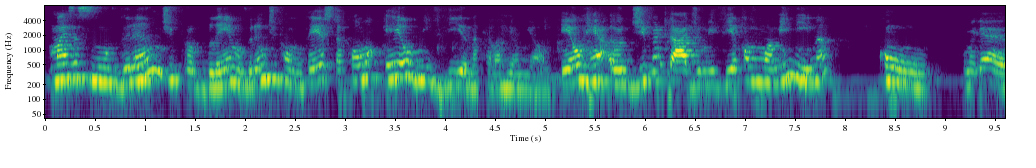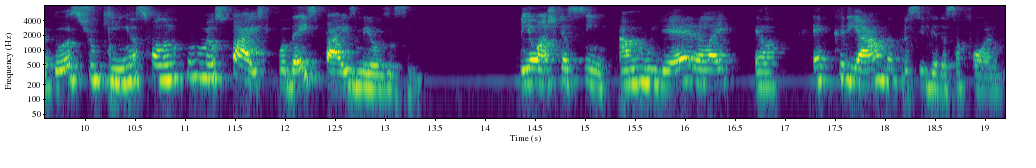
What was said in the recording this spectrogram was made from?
Mas, assim, o grande problema, o grande contexto é como eu me via naquela reunião. Eu, eu de verdade, eu me via como uma menina com como é é? Duas chuquinhas falando com meus pais, tipo, dez pais meus, assim. E eu acho que, assim, a mulher, ela é, ela é criada para se ver dessa forma.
